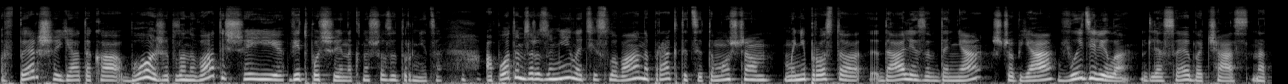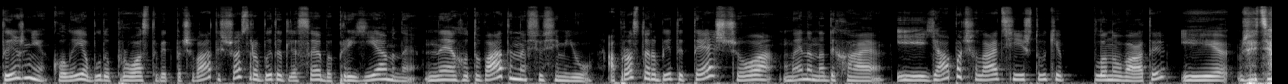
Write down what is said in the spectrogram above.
Вперше я така, боже, планувати ще і відпочинок. Ну що за дурниця? А потім зрозуміла ці слова на практиці, тому що мені просто далі завдання, щоб я виділила для себе час на тижні, коли я буду просто відпочивати, щось робити для себе приємне, не готувати на всю сім'ю, а просто робити те, що мене надихає. І я почала ці штуки планувати, і життя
